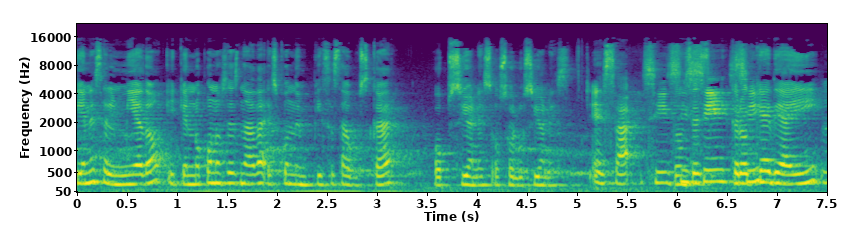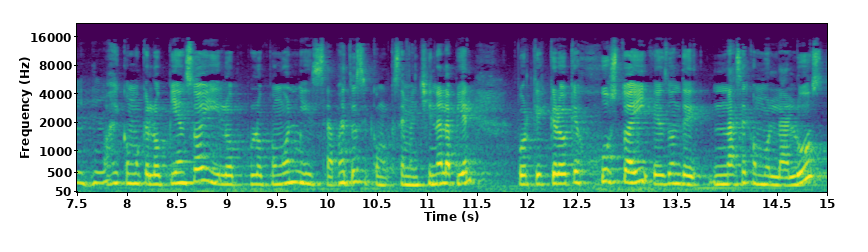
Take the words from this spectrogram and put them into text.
tienes el miedo y que no conoces nada es cuando empiezas a buscar opciones o soluciones. Esa, sí, Entonces, sí, sí. Creo que de ahí, ay, como que lo pienso y lo, lo pongo en mis zapatos y como que se me enchina la piel, porque creo que justo ahí es donde nace como la luz,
